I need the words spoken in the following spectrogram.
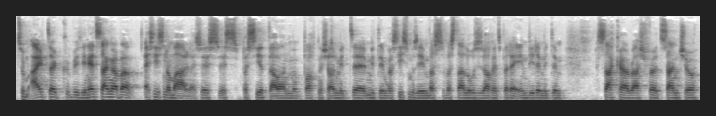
zum Alltag, würde ich nicht sagen, aber es ist normal. Also es, es passiert dauernd. Man braucht nur schauen mit, äh, mit dem Rassismus eben, was, was da los ist, auch jetzt bei der M wieder mit dem Saka, Rashford, Sancho.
